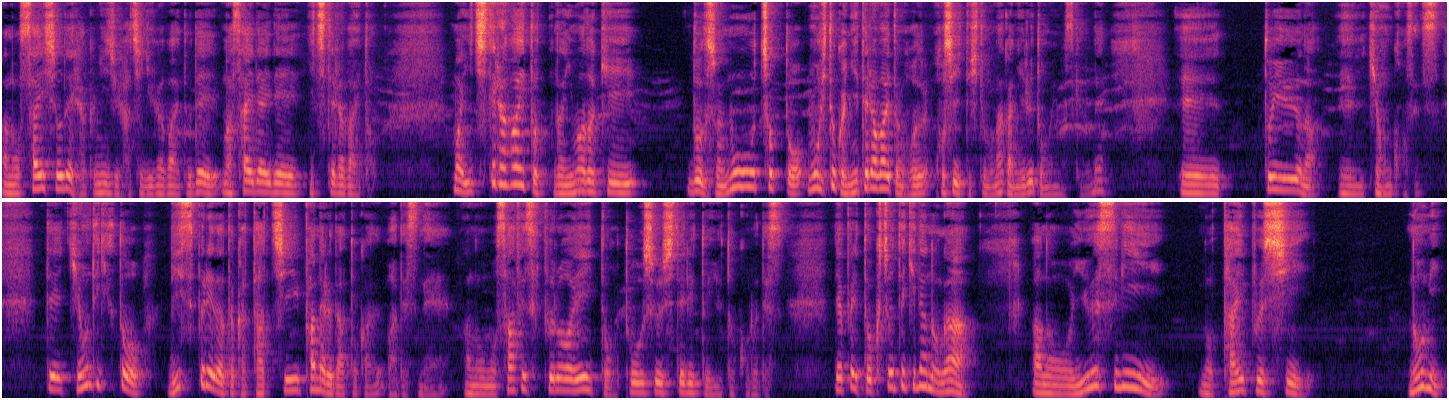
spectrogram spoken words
あの、最小で 128GB で、まあ、最大で 1TB。まあ、1TB ってのは今時、どうでしょうね。もうちょっと、もう一声 2TB が欲しいって人も中にいると思いますけどね。えーというような、えー基本構成です。で、基本的だと、ディスプレイだとかタッチパネルだとかはですね、あの、Surface Pro 8を踏襲しているというところです。やっぱり特徴的なのが、あの、USB の Type-C のみ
